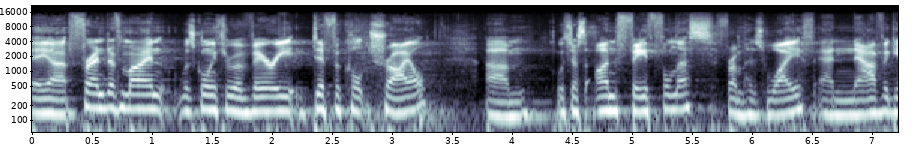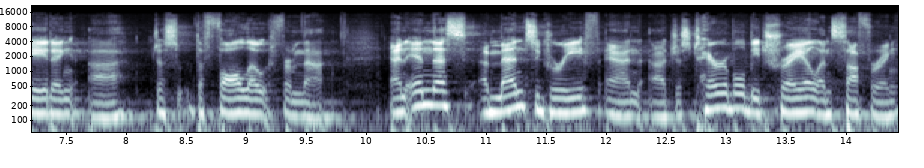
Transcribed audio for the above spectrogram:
a uh, friend of mine was going through a very difficult trial um, with just unfaithfulness from his wife and navigating uh, just the fallout from that. And in this immense grief and uh, just terrible betrayal and suffering,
